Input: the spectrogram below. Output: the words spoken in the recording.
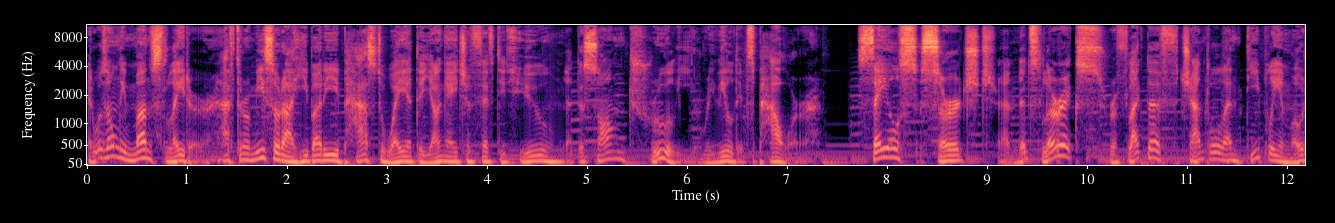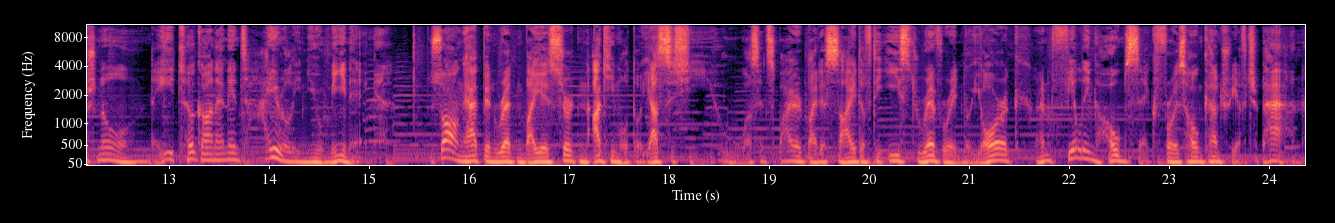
It was only months later, after Misora Hibari passed away at the young age of 52, that the song truly revealed its power. Sales surged, and its lyrics, reflective, gentle, and deeply emotional, they took on an entirely new meaning. The song had been written by a certain Akimoto Yasushi, who was inspired by the sight of the East River in New York and feeling homesick for his home country of Japan.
